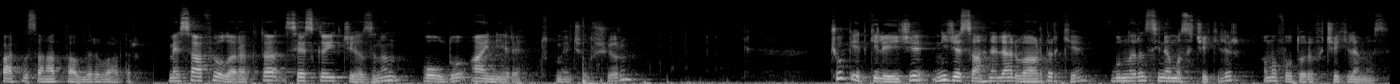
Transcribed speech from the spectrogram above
farklı sanat dalları vardır. Mesafe olarak da ses kayıt cihazının olduğu aynı yere tutmaya çalışıyorum. Çok etkileyici nice sahneler vardır ki bunların sineması çekilir ama fotoğrafı çekilemez.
